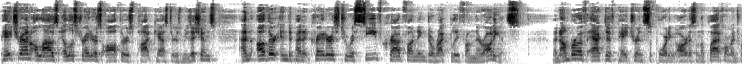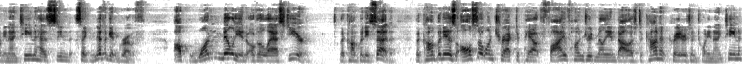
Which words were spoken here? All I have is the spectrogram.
Patreon allows illustrators, authors, podcasters, musicians, and other independent creators to receive crowdfunding directly from their audience. The number of active patrons supporting artists on the platform in 2019 has seen significant growth, up 1 million over the last year, the company said. The company is also on track to pay out $500 million to content creators in 2019,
